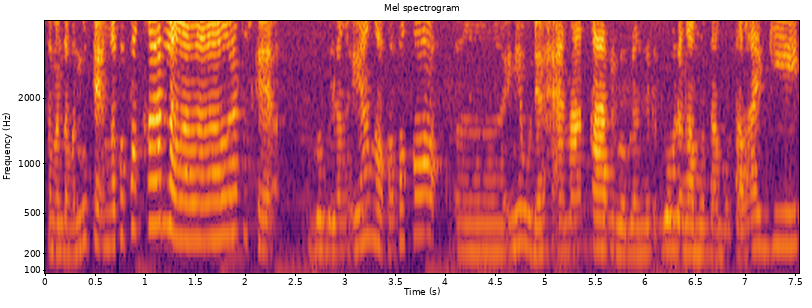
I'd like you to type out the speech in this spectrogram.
teman-teman gue kayak nggak apa-apa kan lalalala terus kayak gue bilang iya nggak apa-apa kok. Eh, ini udah enakan. Gue bilang gitu. Gue udah nggak muntah-muntah lagi.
